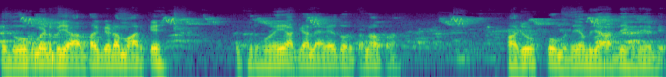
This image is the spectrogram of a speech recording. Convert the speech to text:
ਤੇ 2 ਮਿੰਟ ਬਾਜ਼ਾਰ ਤੱਕ ਗੇੜਾ ਮਾਰ ਕੇ ਤੇ ਫਿਰ ਹੁਣੇ ਆਗਿਆ ਲੈ ਕੇ ਤੁਰ ਪੈਣਾ ਆਪਾਂ। ਆਜੋ, ਘੁੰਮਦੇ ਆ ਬਾਜ਼ਾਰ, ਦੇਖਦੇ ਆ ਅੱਗੇ।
